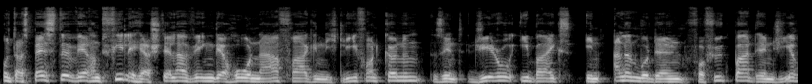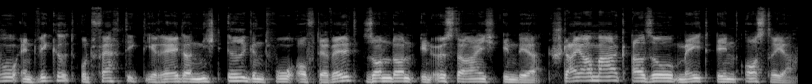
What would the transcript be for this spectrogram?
Und das Beste, während viele Hersteller wegen der hohen Nachfrage nicht liefern können, sind Giro E-Bikes in allen Modellen verfügbar, denn Giro entwickelt und fertigt die Räder nicht irgendwo auf der Welt, sondern in Österreich in der Steiermark, also made in Austria.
